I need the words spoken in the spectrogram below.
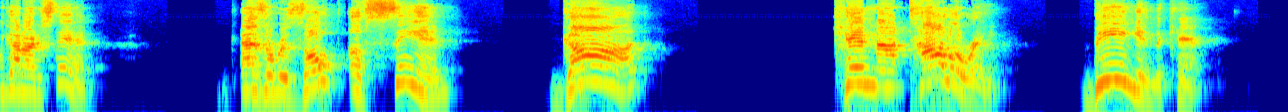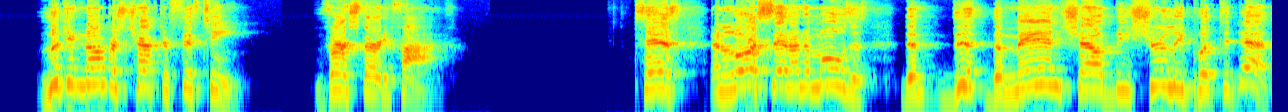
you got to understand, as a result of sin, God cannot tolerate being in the camp. Look at Numbers chapter 15, verse 35. Says, And the Lord said unto Moses, the, the, the man shall be surely put to death.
